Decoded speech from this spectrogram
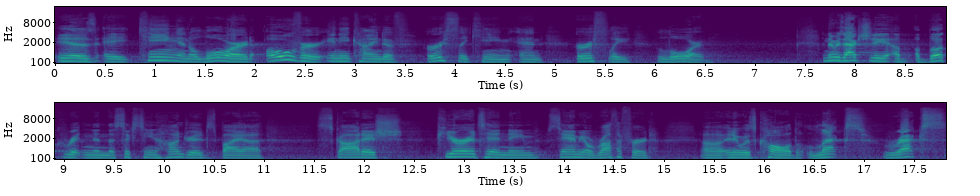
is a king and a lord over any kind of earthly king and earthly lord. And there was actually a, a book written in the 1600s by a Scottish Puritan named Samuel Rutherford, uh, and it was called Lex Rex,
